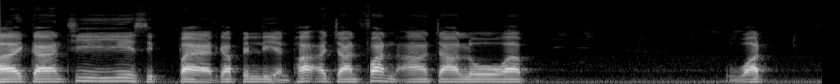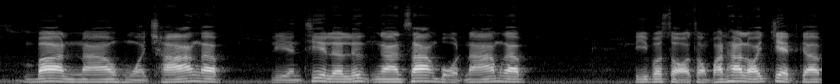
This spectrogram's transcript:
รายการที่ 28 ครับ เป็นเหรียญพระอาจารย์ฟั่นอาจารโลครับ วัดบ้านนาหัวช้างครับ เหรียญที่ระลึกงานสร้างโบสถ์น้ำครับ ปีพศ 2507 ครับ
